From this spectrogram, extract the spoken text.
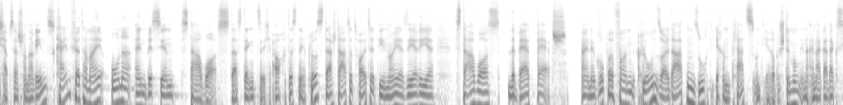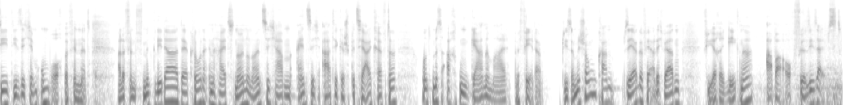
Ich habe es ja schon erwähnt, kein 4. Mai ohne ein bisschen Star Wars. Das denkt sich auch Disney Plus. Da startet heute die neue Serie Star Wars The Bad Batch. Eine Gruppe von Klonsoldaten sucht ihren Platz und ihre Bestimmung in einer Galaxie, die sich im Umbruch befindet. Alle fünf Mitglieder der Kloneinheit 99 haben einzigartige Spezialkräfte und missachten gerne mal Befehle. Diese Mischung kann sehr gefährlich werden für ihre Gegner, aber auch für sie selbst.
